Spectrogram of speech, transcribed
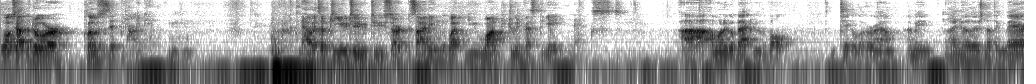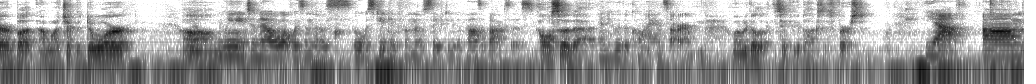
walks out the door, closes it behind him. Now it's up to you two to start deciding what you want to investigate next. Uh, I want to go back into the vault and take a look around. I mean, I know there's nothing there, but I want to check the door. Um, We need to know what was in those, what was taken from those safety deposit boxes, also that. and who the clients are. Why don't we go look at the safety boxes first? Yeah. Um,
